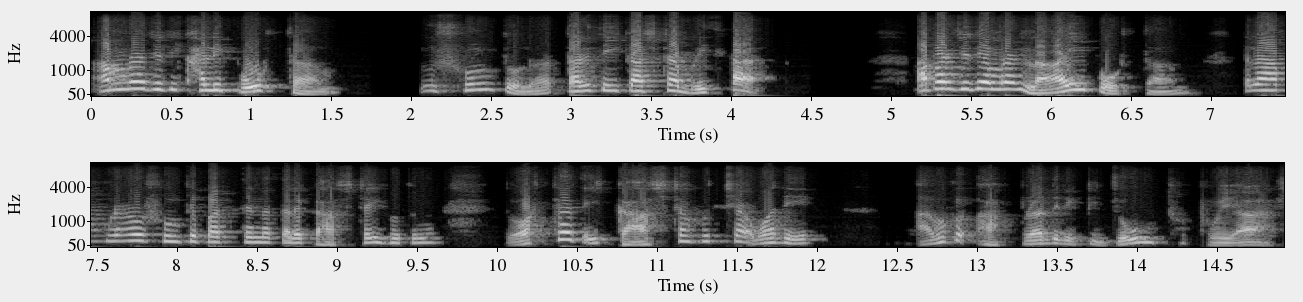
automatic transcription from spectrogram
আমরা যদি খালি পড়তাম, কেউ শুনতো না, তাহলে তো এই কাজটা বৃথা। আবার যদি আমরা নাই পড়তাম, তাহলে আপনারাও শুনতে পারতেন না, তাহলে কাজটাই হতো না। অর্থাৎ এই কাজটা হচ্ছে আমাদের এবং আপনাদের একটি যৌথ প্রয়াস।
